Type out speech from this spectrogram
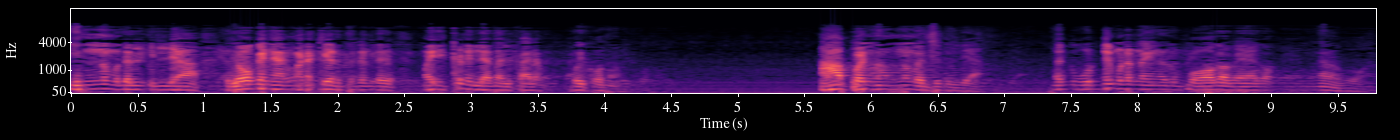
ഇന്നു മുതൽ ഇല്ല. രോഗം ഞാൻ മടക്കിയെടുത്തിട്ടുണ്ട്. മരിക്കണില്ല തൽക്കാലം. പോയിക്കോന്നു ആ പെണ്ണൊന്നും വെച്ചിട്ടില്ല. നിങ്ങൾക്ക് ബുദ്ധിമുട്ടുണ്ടെങ്കിൽ നിങ്ങൾക്ക് പോക വേഗം. അങ്ങനെ പോവാം.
